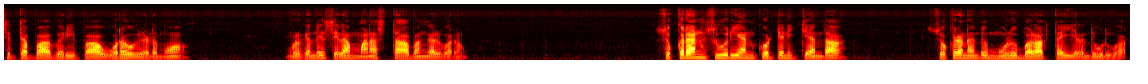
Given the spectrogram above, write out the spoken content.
சித்தப்பா பெரியப்பா உறவுகளிடமோ உங்களுக்கு வந்து சில மனஸ்தாபங்கள் வரும். சுக்கரன் சூரியன் கூட்டணி சேர்ந்தால் சுக்கரன் வந்து முழு பலத்தை இழந்து விடுவார்.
